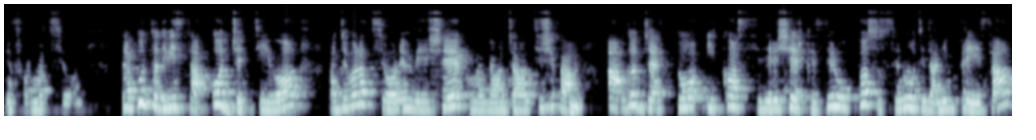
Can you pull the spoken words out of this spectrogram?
informazioni. Dal punto di vista oggettivo, l'agevolazione invece, come abbiamo già anticipato, ha ad oggetto i costi di ricerca e sviluppo sostenuti dall'impresa,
